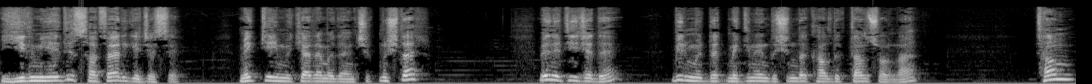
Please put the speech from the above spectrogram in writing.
27 Safer gecesi Mekke-i Mükerreme'den çıkmışlar ve neticede bir müddet Medine'nin dışında kaldıktan sonra tam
